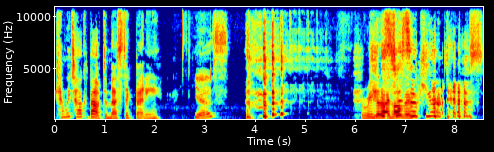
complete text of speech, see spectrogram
can we talk about domestic Benny? Yes. Reader, I love just him. so cute. yes.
